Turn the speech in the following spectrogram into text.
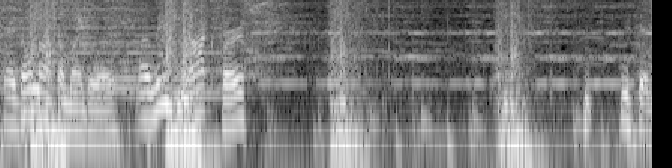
Hey, don't knock on my door. At least knock first. You did.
